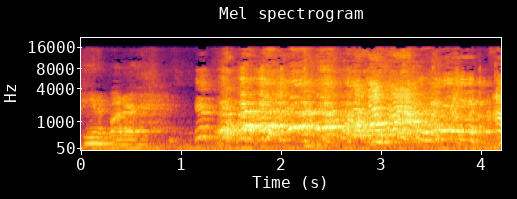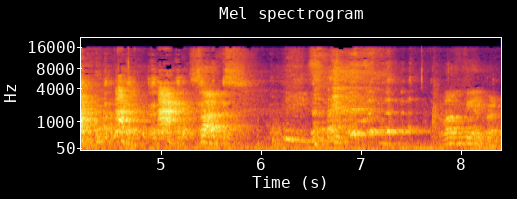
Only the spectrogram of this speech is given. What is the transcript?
Peanut butter. Sucks. I love peanut butter.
